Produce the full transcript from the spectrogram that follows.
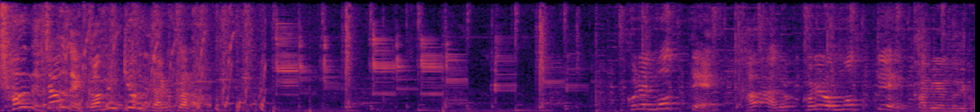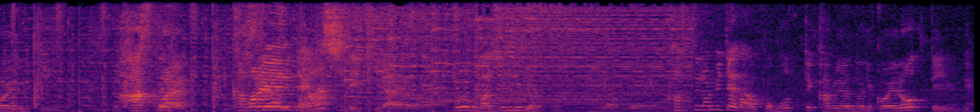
ちゃうねんちゃうねん。画面共有になるから持ってかあのこれを持って壁を乗り越えるっていう。カステラ。カステラみたいな。ジで嫌いこれマジ無理だったカステラみたいなのをこう持って壁を乗り越えろっていうね。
